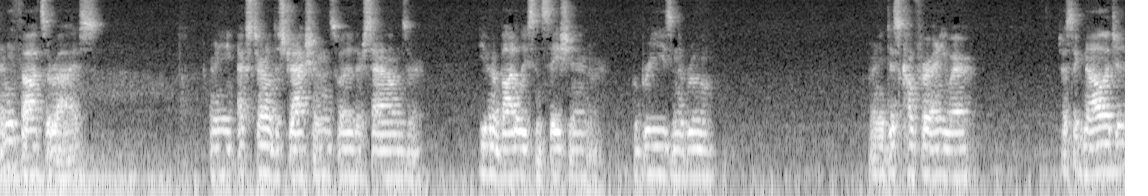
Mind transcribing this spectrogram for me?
any thoughts arise, or any external distractions, whether they're sounds or even a bodily sensation or a breeze in the room, or any discomfort anywhere, just acknowledge it,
